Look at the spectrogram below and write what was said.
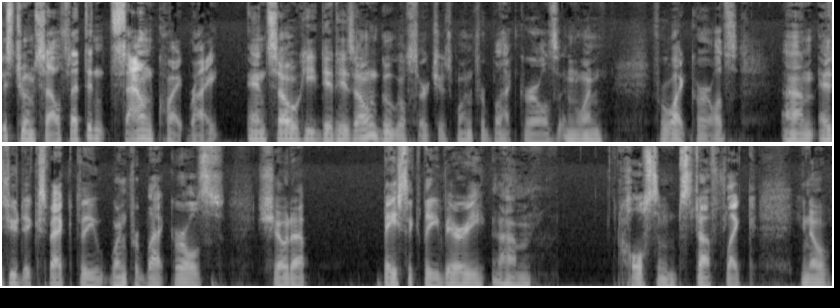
just to himself, that didn't sound quite right. And so he did his own Google searches, one for black girls and one for white girls. Um, as you'd expect, the one for black girls showed up basically very um, wholesome stuff like, you know,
